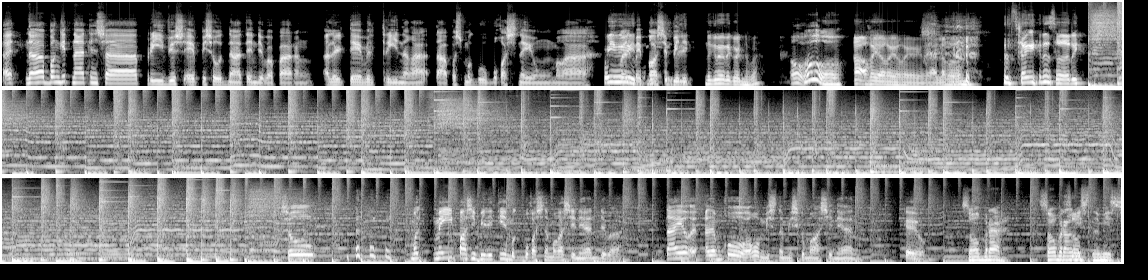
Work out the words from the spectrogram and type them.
At nabanggit natin sa previous episode natin, 'di ba? Parang alert level 3 na nga tapos magbubukas na yung mga Wait, well, wait. may possibility. Nagre-record na ba? Oh, Oo. Ah, okay, okay, okay. okay. Kala ko. Tangina, sorry. Possibility magbukas ng mga sinehan, di ba? Tayo, alam ko, ako, miss na miss ko mga sinehan. Kayo. Sobra. Sobrang So- miss na miss.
